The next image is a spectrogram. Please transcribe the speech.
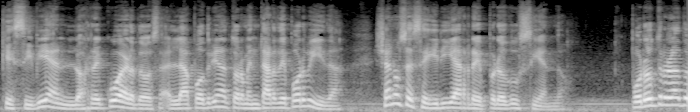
que si bien los recuerdos la podrían atormentar de por vida, ya no se seguiría reproduciendo. Por otro lado,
